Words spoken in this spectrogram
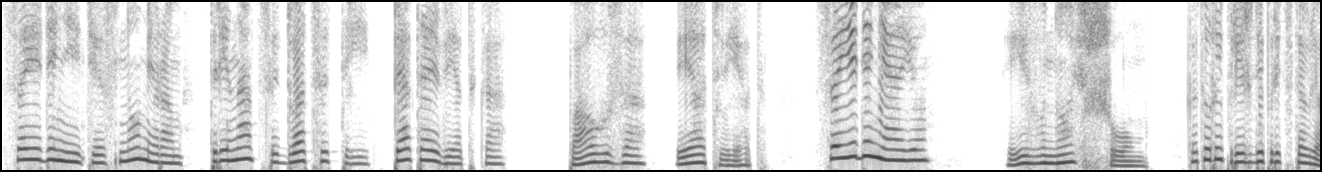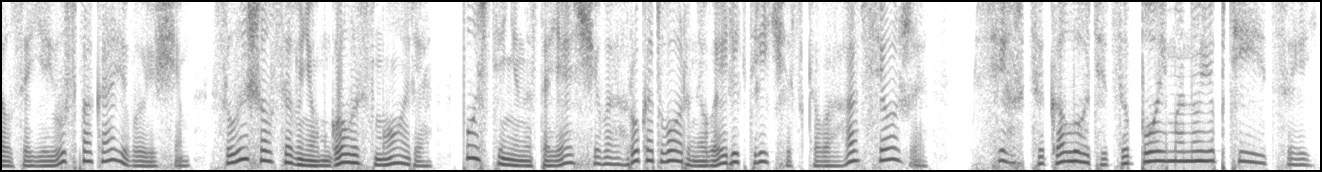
«Соедините с номером 1323, пятая ветка». Пауза и ответ. «Соединяю». И вновь шум, который прежде представлялся ей успокаивающим. Слышался в нем голос моря, пусть и не настоящего, рукотворного, электрического, а все же Сердце колотится пойманную птицей.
